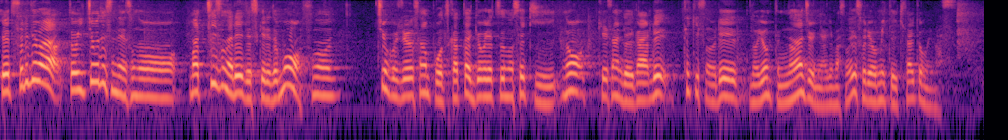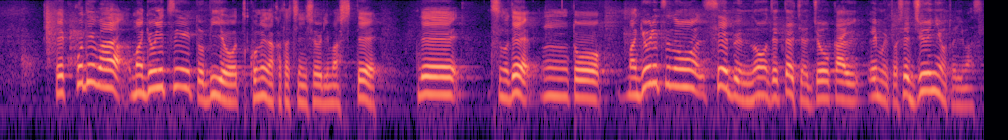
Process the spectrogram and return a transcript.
えー、それでは、一応ですね、その、まあ、小さな例ですけれども、その中国13法を使った行列の積の計算例がテキストの例の4.70にありますので、それを見ていきたいと思います。えここでは、まあ、行列 A と B をこのような形にしておりまして、でですので、うんとまあ、行列の成分の絶対値の上階 M として12を取ります。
